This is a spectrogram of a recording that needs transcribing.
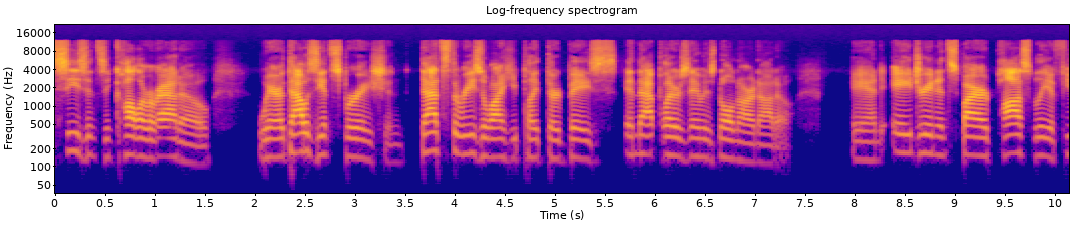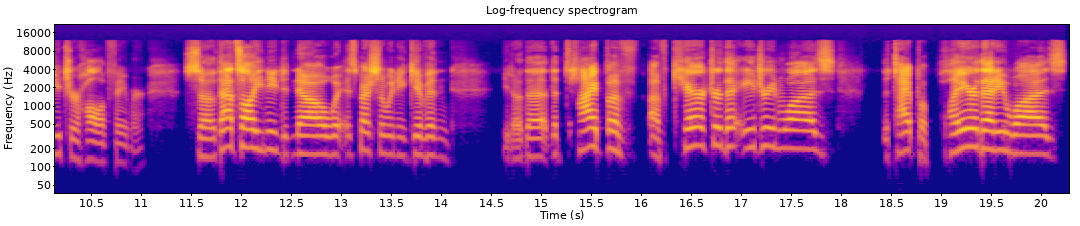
seasons in Colorado where that was the inspiration. That's the reason why he played third base. And that player's name is Nolan Arenado. And Adrian inspired possibly a future Hall of Famer. So that's all you need to know, especially when you're given, you know, the the type of of character that Adrian was, the type of player that he was,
